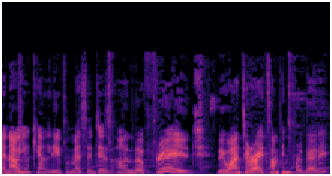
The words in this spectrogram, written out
And now you can leave messages on the fridge. Do you want to write something for daddy?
